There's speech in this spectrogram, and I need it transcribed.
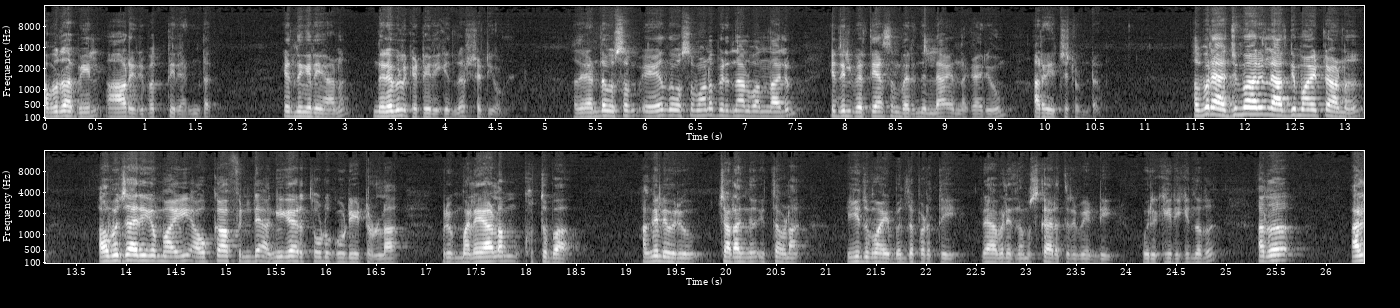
അബുദാബിയിൽ ആറ് ഇരുപത്തിരണ്ട് എന്നിങ്ങനെയാണ് നിലവിൽ കെട്ടിയിരിക്കുന്ന ഷെഡ്യൂൾ. അത് രണ്ട് ദിവസം ഏത് ദിവസമാണ് പെരുന്നാൾ വന്നാലും ഇതിൽ വ്യത്യാസം വരുന്നില്ല എന്ന കാര്യവും അറിയിച്ചിട്ടുണ്ട്. അതുപോലെ അജ്മാനിൽ ആദ്യമായിട്ടാണ് ഔപചാരികമായി ഔക്കാഫിന്റെ അംഗീകാരത്തോട് കൂടിയിട്ടുള്ള ഒരു മലയാളം ഖുത്തുബ അങ്ങനെ ഒരു ചടങ്ങ് ഇത്തവണ ഈദുമായി ബന്ധപ്പെടുത്തി രാവിലെ നമസ്കാരത്തിന് വേണ്ടി ഒരുക്കിയിരിക്കുന്നത്. അത് അൽ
